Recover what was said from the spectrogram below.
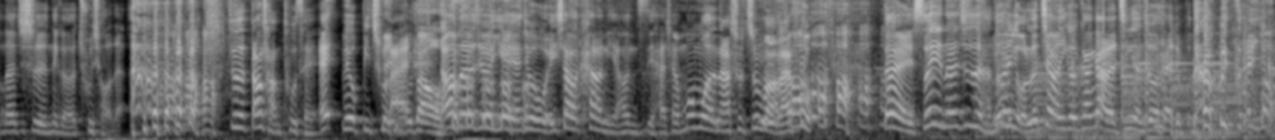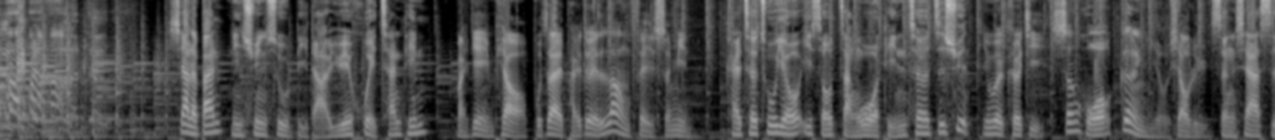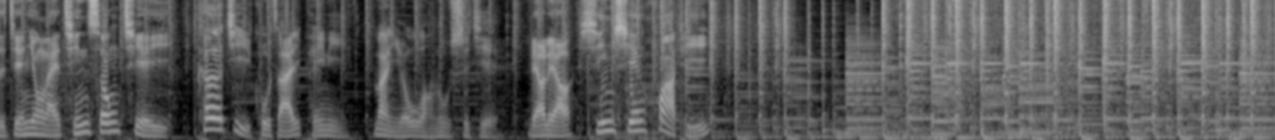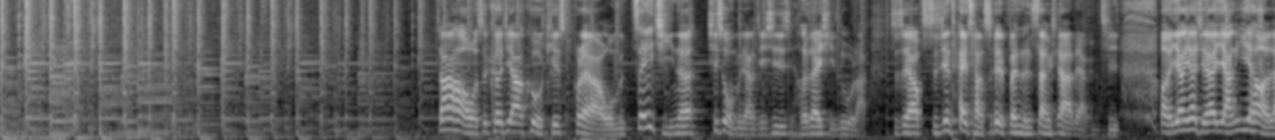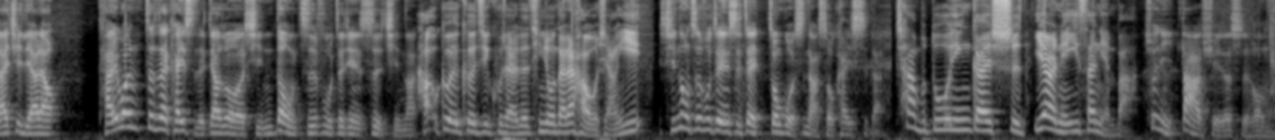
有呢，就是那个出糗的，就是当场吐槽，哎，没有逼出来，然后呢，就营业员就微笑的看了你，然后你自己还是要默默的拿出支付宝来付。对，所以呢，就是很多人有了这样一个尴尬的经验之后，他也就不太会再用这个字了。对。下了班，您迅速抵达约会餐厅，买电影票不再排队浪费生命，开车出游一手掌握停车资讯，因为科技生活更有效率，省下时间用来轻松惬意。科技酷宅陪你漫游网络世界，聊聊新鲜话题。大家好，我是科技阿酷 Kiss Player。我们这一集呢，其实我们两集其实合在一起录啦，就是要时间太长，所以分成上下两集。哦，杨邀请到杨一号来去聊聊。台湾正在开始的叫做行动支付这件事情呢。好，各位科技酷宅的听众，大家好，我是杨一。行动支付这件事在中国是哪时候开始的？差不多应该是一二年、一三年吧。所以你大学的时候吗？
